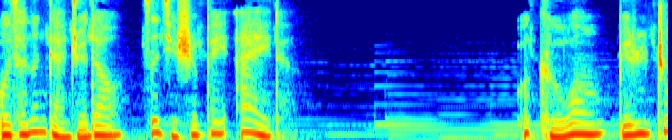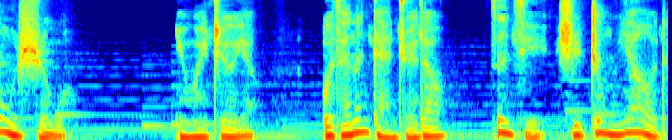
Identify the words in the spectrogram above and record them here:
我才能感觉到自己是被爱的。我渴望别人重视我，因为这样，我才能感觉到自己是重要的。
